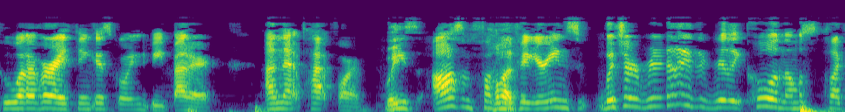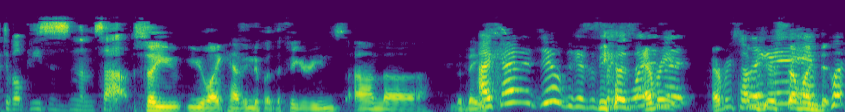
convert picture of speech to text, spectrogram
whoever I think is going to be better on that platform. Wait. These awesome fucking figurines, which are really, really cool and almost collectible pieces in themselves. So you you like having to put the figurines on the the base? I kind of do because it's Because like, every- it? Every time Like, you it, hear someone, it, d- put,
